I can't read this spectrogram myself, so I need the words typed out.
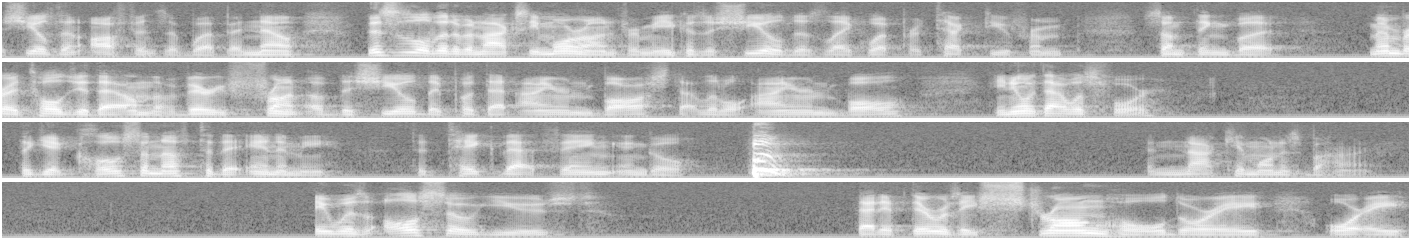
the shield's an offensive weapon. Now, this is a little bit of an oxymoron for me because a shield is like what protect you from something. But remember, I told you that on the very front of the shield they put that iron boss, that little iron ball. You know what that was for? To get close enough to the enemy to take that thing and go boom and knock him on his behind. It was also used that if there was a stronghold or a or a,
